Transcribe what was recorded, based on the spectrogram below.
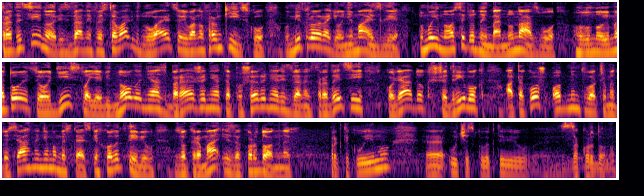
Традиційно різдвяний фестиваль відбувається у Івано-Франківську у мікрорайоні Майзлі, тому й носить одноіменну назву. Головною метою цього дійства є відновлення, збереження та поширення різдвяних традицій, колядок, щедрівок, а також обмін творчими досягненнями мистецьких колективів, зокрема і закордонних. практикуємо е, участь колективів з-за кордону.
